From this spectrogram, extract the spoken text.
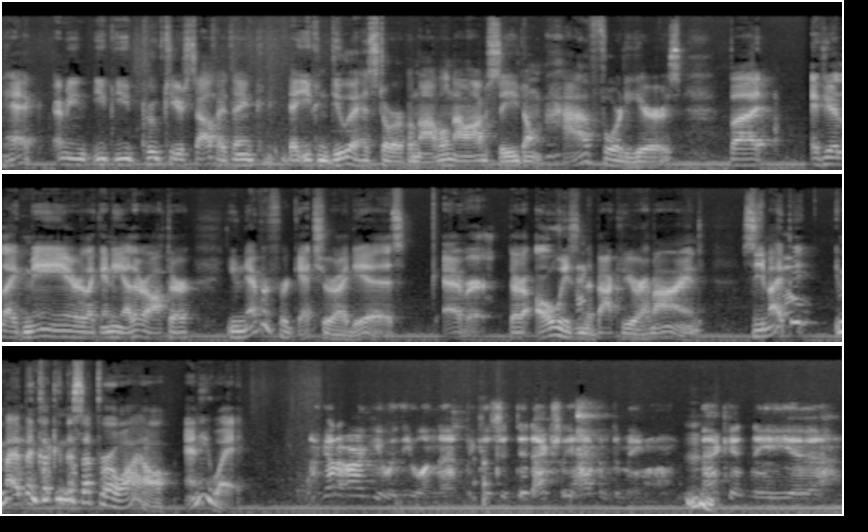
heck, I mean, you, you proved to yourself, I think, that you can do a historical novel. Now, obviously, you don't have 40 years, but if you're like me or like any other author, you never forget your ideas, ever. They're always in the back of your mind. So you might be, you might have been cooking this up for a while anyway. I got to argue with you on that because it did actually happen to me. Back in the uh,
